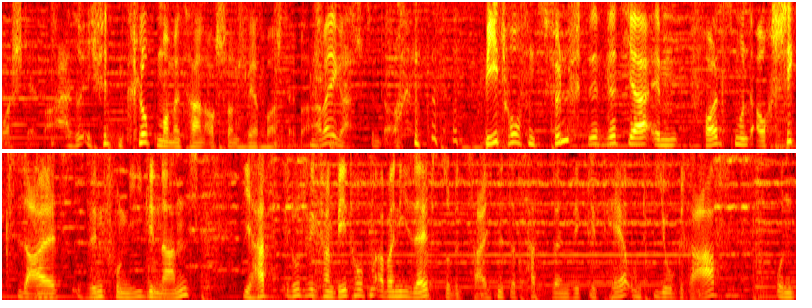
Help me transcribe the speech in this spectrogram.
vorstellbar. Also ich finde einen Club momentan auch schon schwer vorstellbar. Aber egal. Das stimmt auch. Beethovens Fünfte wird ja im Volksmund auch Schicksalssinfonie genannt. Die hat Ludwig van Beethoven aber nie selbst so bezeichnet. Das hat sein Sekretär und Biograf und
